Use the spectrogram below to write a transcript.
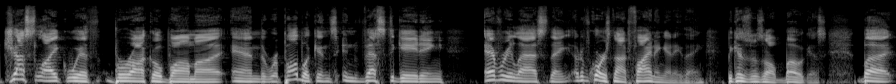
just like with Barack Obama and the Republicans investigating every last thing, and of course not finding anything because it was all bogus, but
